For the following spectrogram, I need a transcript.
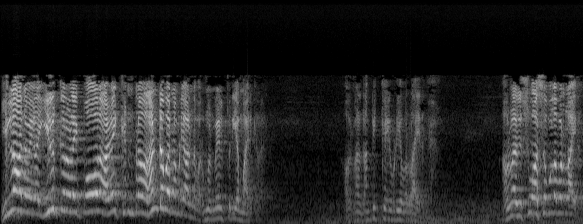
இல்லாதவைகளை இருக்கிறவர்களை போல அழைக்கின்ற ஆண்டவர் நம்முடைய ஆண்டவர். உங்கள் மேல் பிரியமா இருக்கிறார். அவர் மேல் நம்பிக்கை உடையவர்களாயிருங்க அவர் மேல் விசுவாசம் உள்ளவர்களாயிருங்க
